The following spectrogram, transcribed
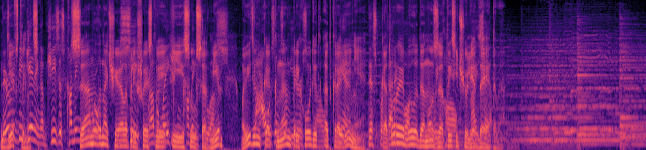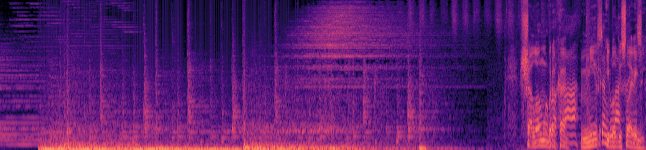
девственница. С самого начала пришествия Иисуса в мир мы видим, как к нам приходит откровение, которое было дано за тысячу лет до этого. Шалом браха, мир и благословений.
